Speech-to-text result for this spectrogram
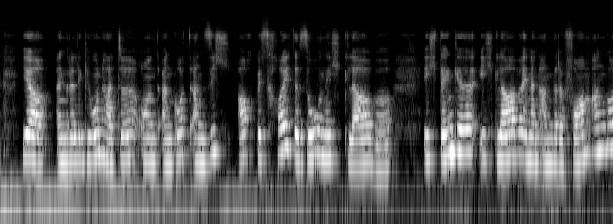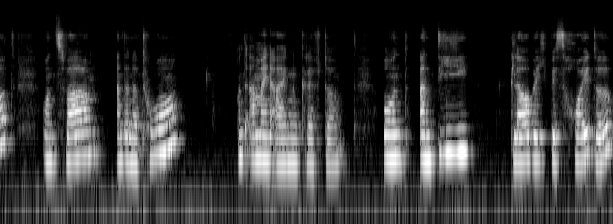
ja eine Religion hatte und an Gott an sich auch bis heute so nicht glaube. Ich denke, ich glaube in eine andere Form an Gott und zwar an der Natur und an meine eigenen Kräfte. Und an die glaube ich bis heute.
